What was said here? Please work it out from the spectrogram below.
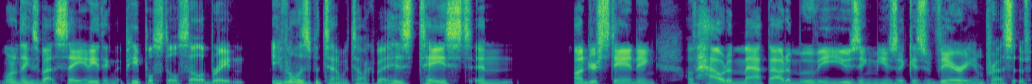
one of the things about Say Anything that people still celebrate. And even Elizabethtown, we talk about his taste and understanding of how to map out a movie using music is very impressive.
